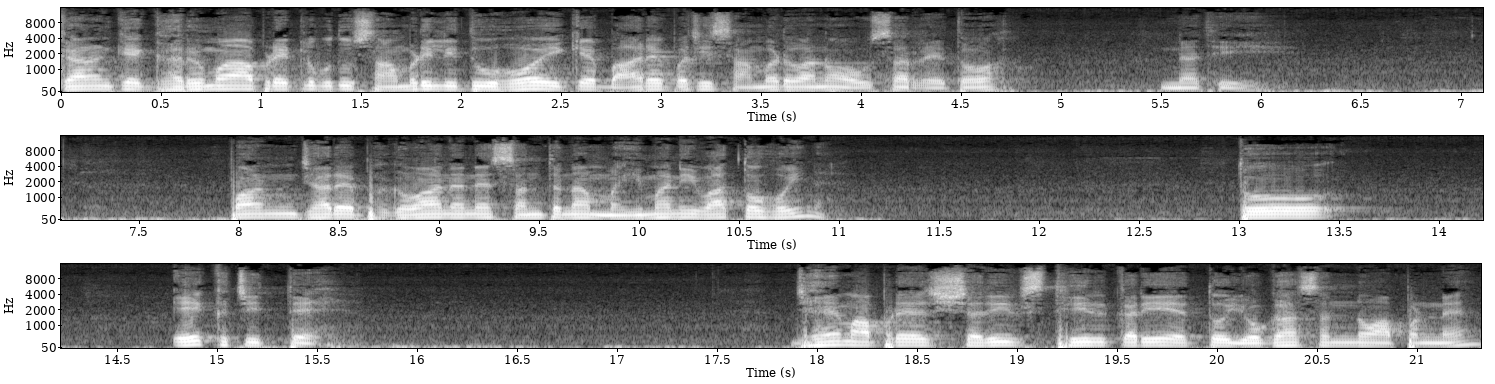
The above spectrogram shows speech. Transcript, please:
કારણ કે ઘરમાં આપણે એટલું બધું સાંભળી લીધું હોય કે બારે પછી સાંભળવાનો અવસર રહેતો નથી. પણ જ્યારે ભગવાન અને સંતના મહિમાની વાતો હોય ને, તો એક ચિત્તે જેમ આપણે શરીર સ્થિર કરીએ તો યોગાસનનો આપણને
